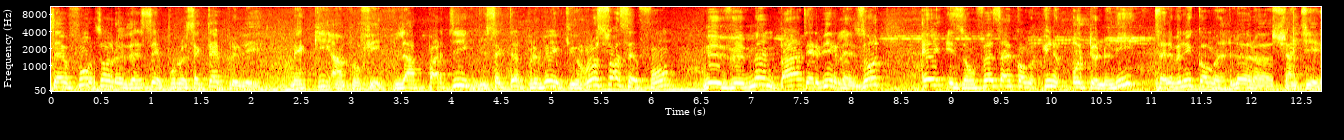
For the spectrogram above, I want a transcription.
Ces fonds sont reversés pour le secteur privé, mais qui en profite? La partie du secteur privé qui reçoit ces fonds ne veut même pas servir les autres et ils ont fait ça comme une autonomie. C'est devenu comme leur chantier.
